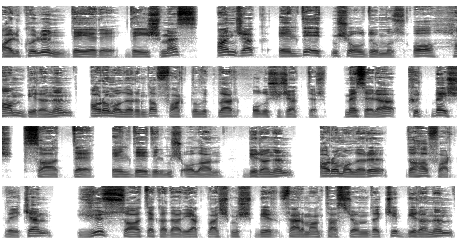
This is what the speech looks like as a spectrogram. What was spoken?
alkolün değeri değişmez ancak elde etmiş olduğumuz o ham biranın aromalarında farklılıklar oluşacaktır. Mesela 45 saatte elde edilmiş olan biranın aromaları daha farklıyken 100 saate kadar yaklaşmış bir fermentasyondaki biranın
